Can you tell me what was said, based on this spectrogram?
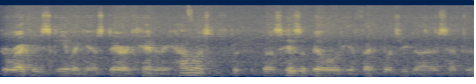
directly scheme against Derrick Henry, how much does his ability affect what you guys have to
